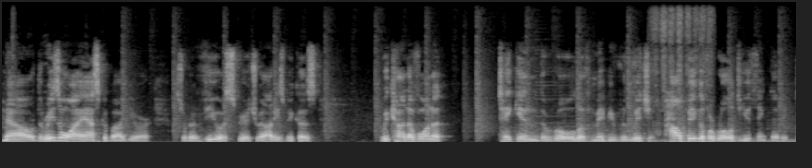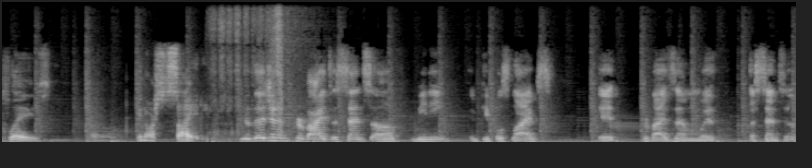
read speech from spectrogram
Now, the reason why I ask about your sort of view of spirituality is because we kind of want to take in the role of maybe religion. How big of a role do you think that it plays uh, in our society? Religion provides a sense of meaning in people's lives. It provides them with a sense of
